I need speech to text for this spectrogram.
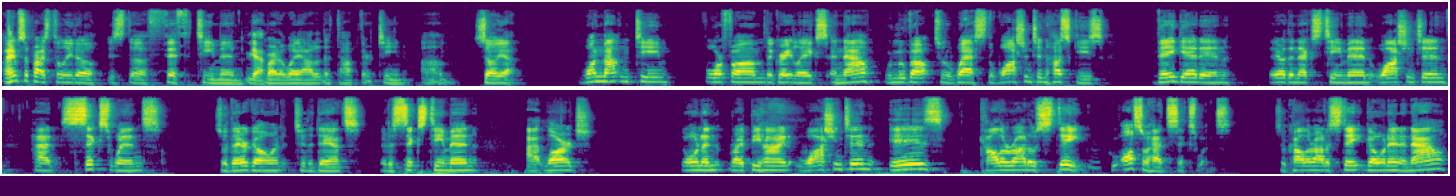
I am surprised Toledo is the fifth team in Yeah. right away out of the top 13. Um, so, yeah, one mountain team, four from the Great Lakes. And now we move out to the west. The Washington Huskies, they get in. They are the next team in. Washington had six wins, so they're going to the dance. They're the sixth team in at large. Going in right behind Washington is Colorado State, who also had six wins. So Colorado State going in, and now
